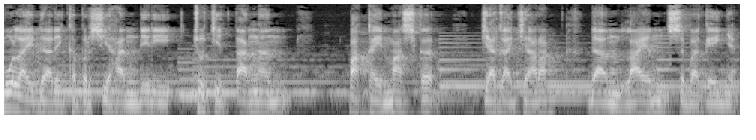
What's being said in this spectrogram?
mulai dari kebersihan diri, cuci tangan, pakai masker, jaga jarak, dan lain sebagainya.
